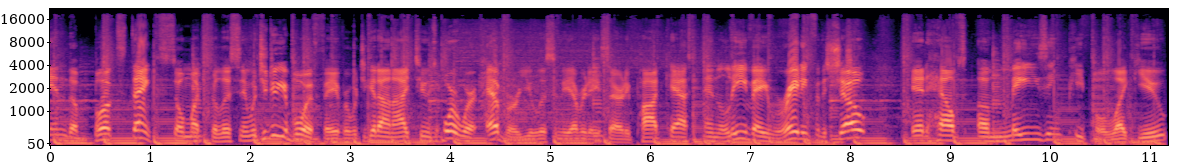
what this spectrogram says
in the books. Thanks so much for listening. Would you do your boy a favor? Would you get on iTunes or wherever you listen to the Everyday Saturday podcast and leave a rating for the show? It helps amazing people like you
